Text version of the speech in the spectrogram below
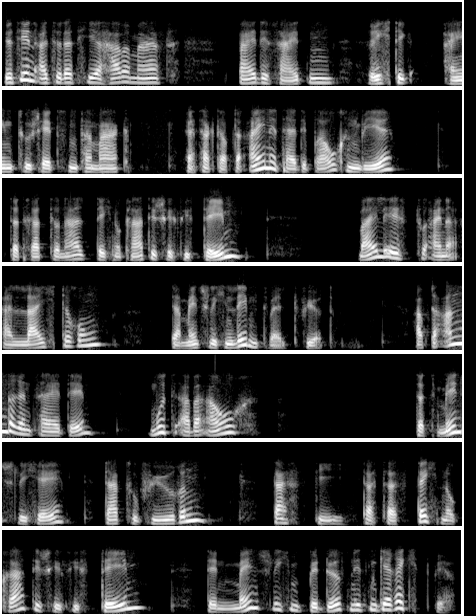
Wir sehen also, dass hier Habermas beide Seiten richtig einzuschätzen vermag. Er sagt, auf der einen Seite brauchen wir das rational-technokratische System, weil es zu einer Erleichterung der menschlichen Lebenswelt führt. Auf der anderen Seite muss aber auch das Menschliche dazu führen, dass, die, dass das technokratische System den menschlichen Bedürfnissen gerecht wird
